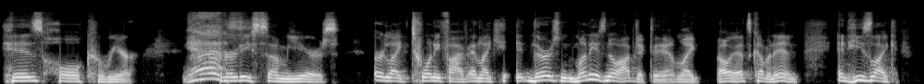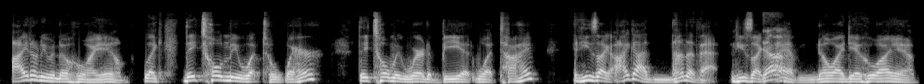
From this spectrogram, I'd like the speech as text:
His whole career, yeah, thirty some years, or like twenty five, and like it, there's money is no object to him. Like, oh, that's coming in, and he's like, I don't even know who I am. Like they told me what to wear, they told me where to be at what time, and he's like, I got none of that, and he's like, Yeah. I have no idea who I am.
